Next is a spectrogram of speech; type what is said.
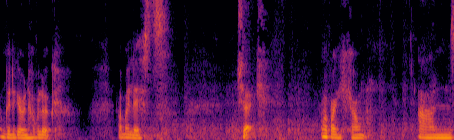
I'm going to go and have a look at my lists, check my bank account and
